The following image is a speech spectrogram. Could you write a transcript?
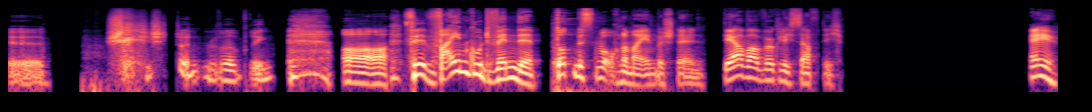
äh, Stunden verbringen. Oh, Phil, Weingut Wende. Dort müssten wir auch nochmal einen bestellen. Der war wirklich saftig. Ey,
